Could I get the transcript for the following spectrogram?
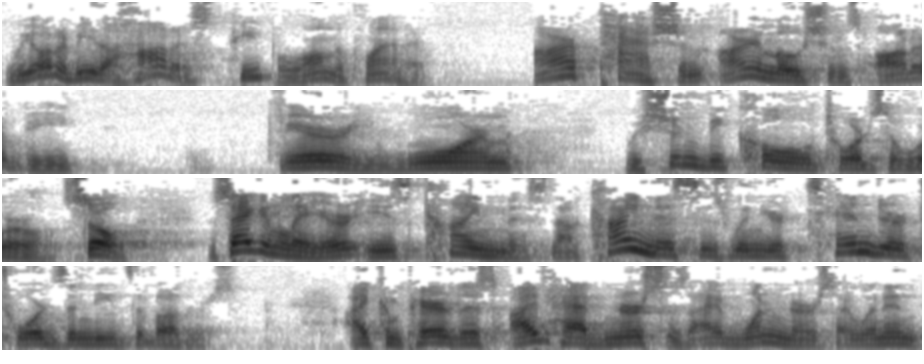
we ought to be the hottest people on the planet. Our passion, our emotions ought to be very warm. We shouldn't be cold towards the world. So, the second layer is kindness. Now, kindness is when you're tender towards the needs of others. I compare this, I've had nurses. I had one nurse, I went in,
